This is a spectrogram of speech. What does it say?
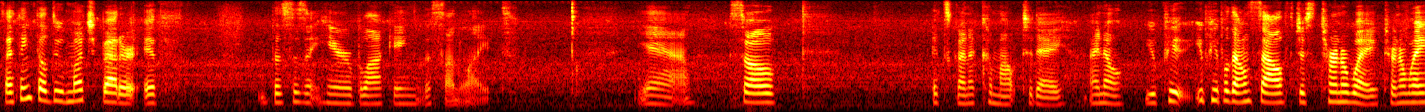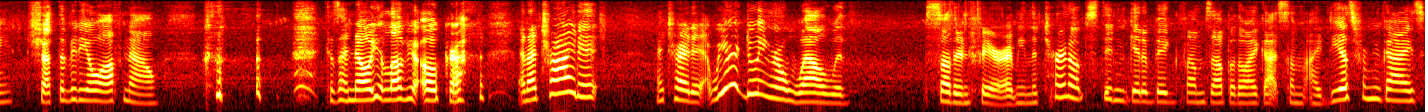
So I think they'll do much better if this isn't here blocking the sunlight. Yeah. So it's going to come out today. I know. You, pe you people down south, just turn away. Turn away. Shut the video off now. Because I know you love your okra. and I tried it. I tried it. We aren't doing real well with Southern Fare. I mean, the turnips didn't get a big thumbs up, although I got some ideas from you guys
